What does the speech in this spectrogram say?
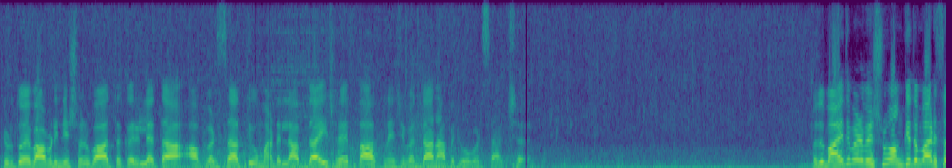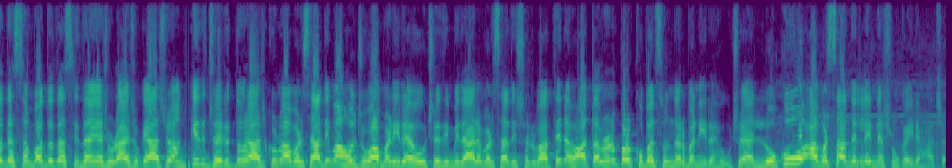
ખેડૂતોએ વાવણીની શરૂઆત કરી લેતા આ વરસાદ તેઓ માટે લાભદાયી છે. પાકને જીવનદાન આપે તેવો વરસાદ છે. વધુ માહિતી મેળવીશું. અંકિત અમારી સાથે સંવાદદાતા સીધા અહીંયા જોડાયા ચૂક્યા છે. અંકિત, જે રીતનું રાજકોટમાં વરસાદી માહોલ જોવા મળી રહ્યો છે, ધીમે ધારે વરસાદની શરૂઆત થઈને વાતાવરણ પણ ખૂબ જ સુંદર બની રહ્યું છે. લોકો આ વરસાદને લઈને શું કહી રહ્યા છે?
